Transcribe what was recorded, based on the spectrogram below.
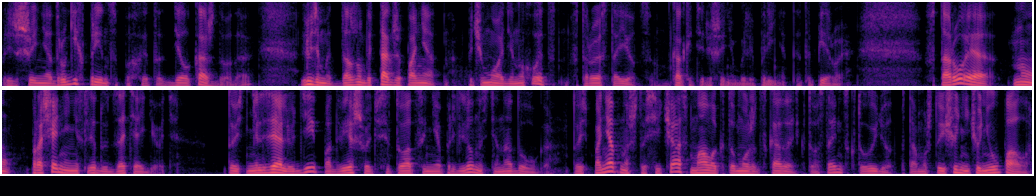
решение о других принципах, это дело каждого, да. Людям это должно быть также понятно, почему один уходит, второй остается, как эти решения были приняты, это первое. Второе, ну, прощание не следует затягивать. То есть нельзя людей подвешивать в ситуации неопределенности надолго. То есть понятно, что сейчас мало кто может сказать, кто останется, кто уйдет, потому что еще ничего не упало.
